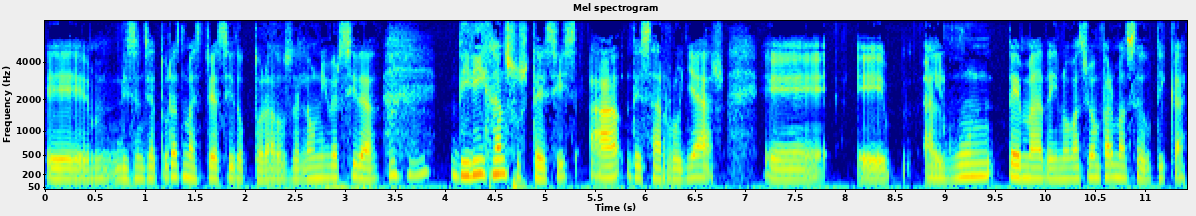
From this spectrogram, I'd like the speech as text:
eh, licenciaturas, maestrías y doctorados de la universidad uh -huh. dirijan sus tesis a desarrollar eh, eh, algún tema de innovación farmacéutica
